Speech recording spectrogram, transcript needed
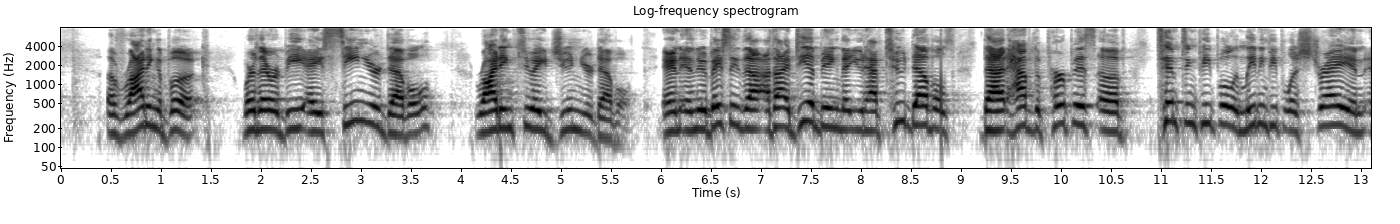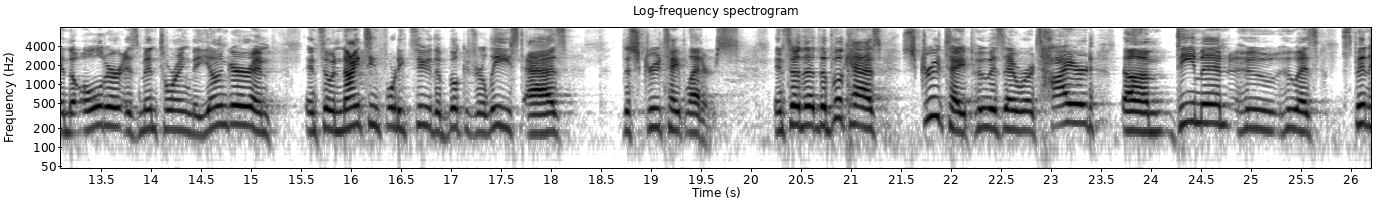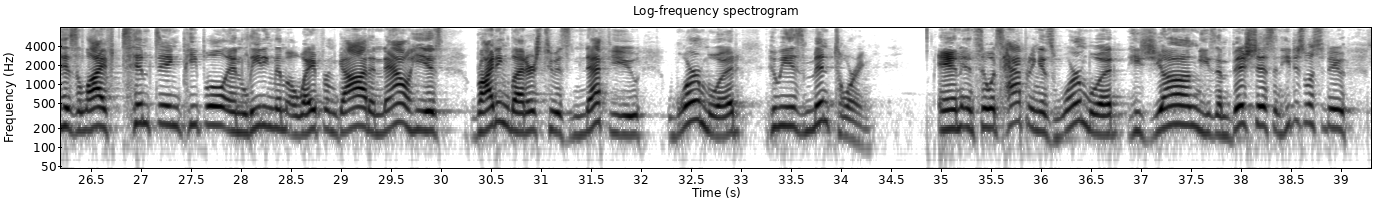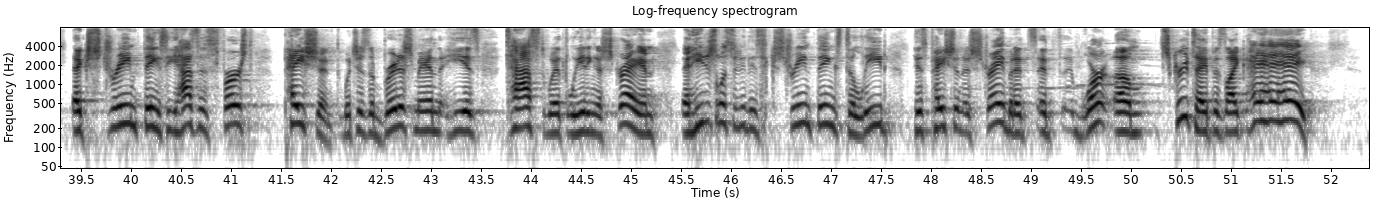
of writing a book where there would be a senior devil writing to a junior devil. And, and basically, the, the idea being that you'd have two devils that have the purpose of tempting people and leading people astray, and, and the older is mentoring the younger. And, and so in 1942, the book is released as the Screwtape Letters. And so the, the book has Screwtape, who is a retired um, demon who, who has spent his life tempting people and leading them away from God. And now he is writing letters to his nephew, Wormwood, who he is mentoring. And, and so what's happening is Wormwood, he's young, he's ambitious, and he just wants to do extreme things. He has his first patient, which is a British man that he is tasked with leading astray. And, and he just wants to do these extreme things to lead his patient astray. But it's, it's um, Screwtape is like, hey, hey, hey,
